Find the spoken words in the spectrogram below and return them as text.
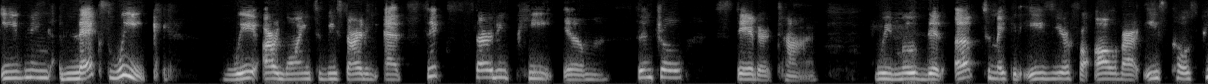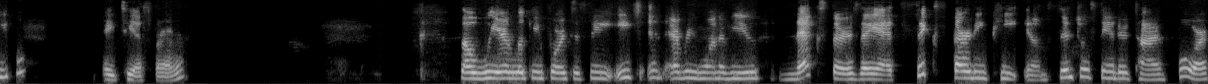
evening. Next week, we are going to be starting at 6:30 p.m. Central Standard Time. We moved it up to make it easier for all of our East Coast people. ATS forever. So we are looking forward to seeing each and every one of you next Thursday at 6:30 p.m. Central Standard Time for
